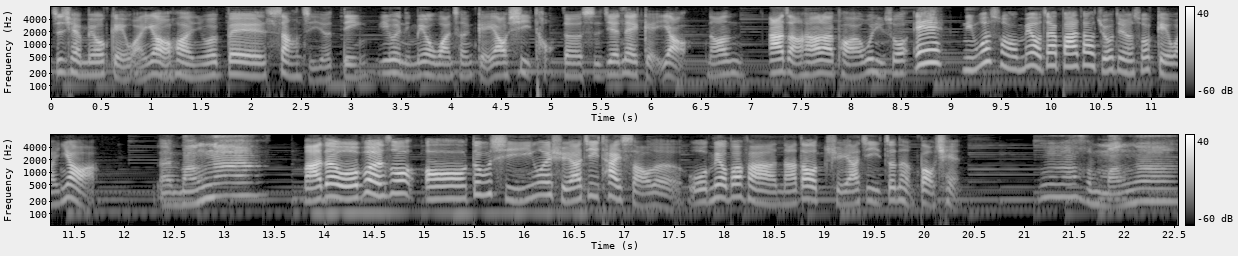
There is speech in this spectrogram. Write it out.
之前没有给完药的话，你会被上级的盯，因为你没有完成给药系统的时间内给药。然后阿长还要来跑来问你说：“哎，你为什么没有在八到九点的时候给完药啊？”来忙啊。妈的，我不能说哦，对不起，因为血压计太少了，我没有办法拿到血压计，真的很抱歉。嗯，很忙啊。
